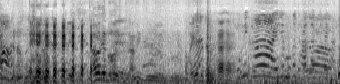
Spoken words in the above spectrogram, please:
হ্যাঁ। হ্যাঁ ঘুগনি খা এই যে মুখে ঝাল লাগছে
